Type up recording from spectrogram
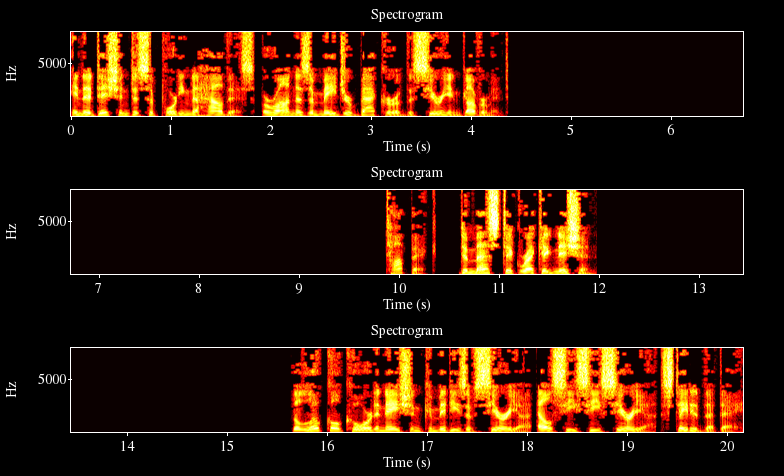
In addition to supporting the Houthis, Iran is a major backer of the Syrian government. Domestic recognition. The Local Coordination Committees of Syria, LCC Syria stated that they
